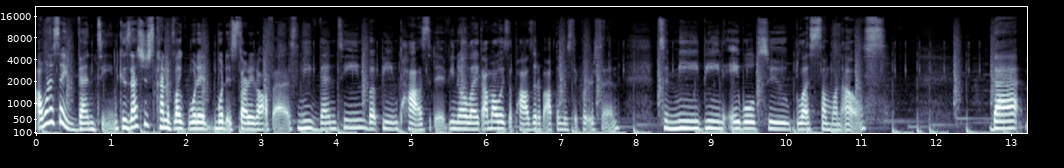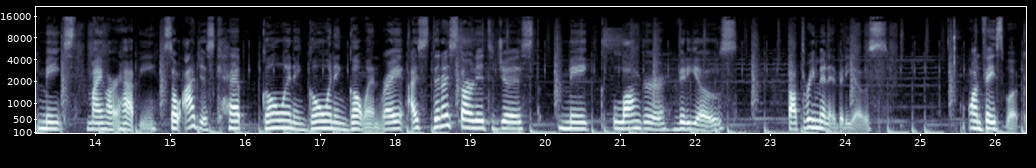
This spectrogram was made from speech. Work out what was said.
I want to say venting because that's just kind of like what it what it started off as me venting but being positive. You know, like I'm always a positive optimistic person. To me being able to bless someone else that makes my heart happy. So I just kept going and going and going, right? I then I started to just make longer videos, about 3 minute videos on Facebook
